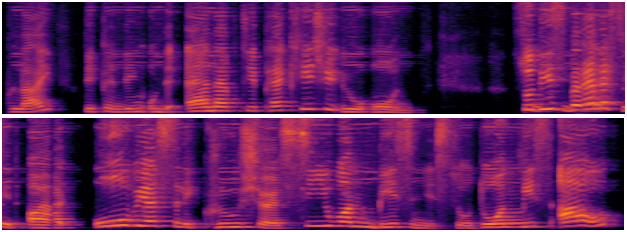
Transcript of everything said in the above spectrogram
apply depending on the NFT package you own. So these benefits are obviously crucial C1 business, so don't miss out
